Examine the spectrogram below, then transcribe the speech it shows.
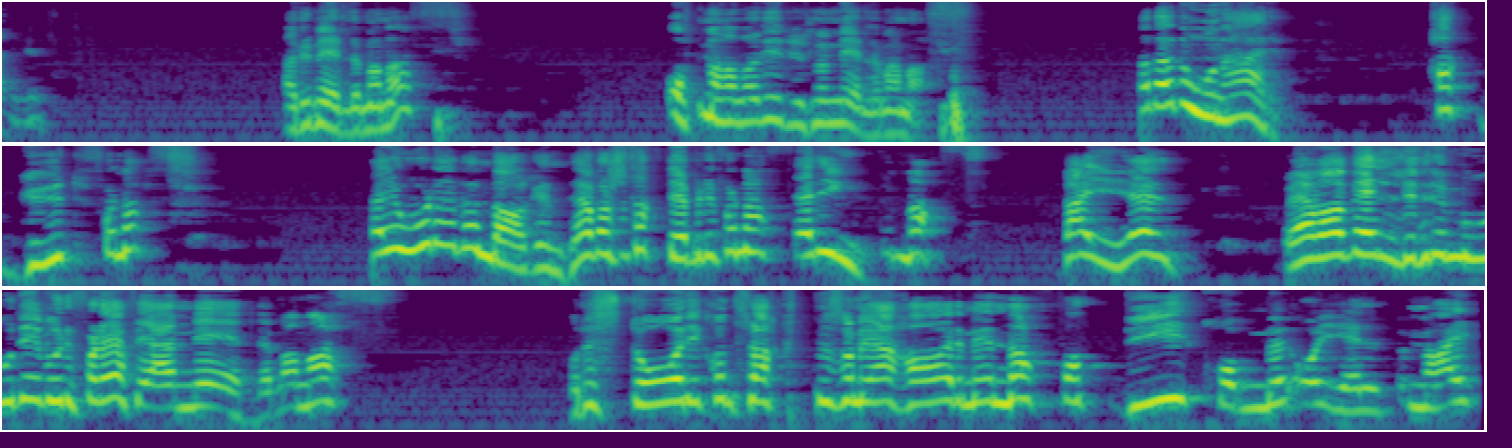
Er du medlem av NAF? Opp med handa di, du som er medlem av NAF. Ja, det er noen her. Takk Gud for NAF. Jeg gjorde det den dagen. Jeg var så takknemlig for NAF. Jeg ringte NAF. Veihjelp. Og jeg var veldig fremodig. Hvorfor det? For jeg er medlem av NAF. Og det står i kontrakten som jeg har med NAF, at de kommer og hjelper meg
